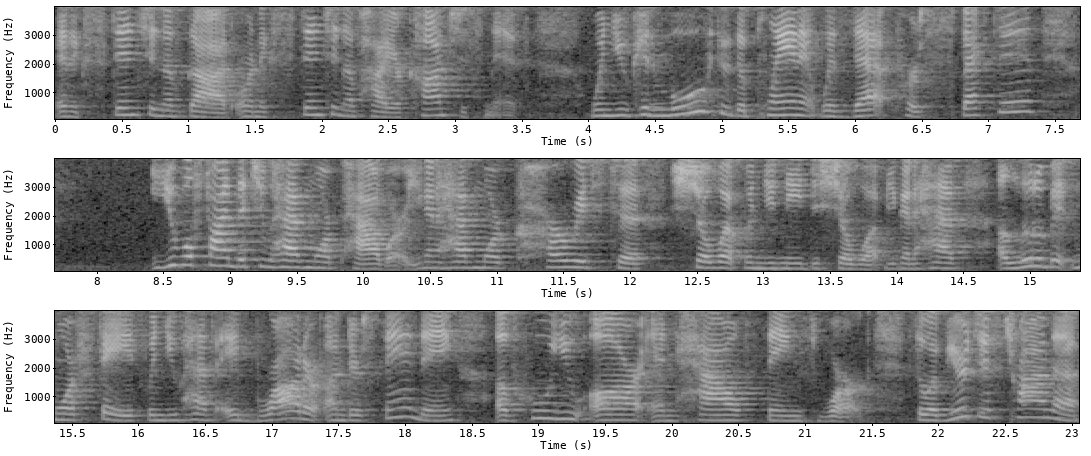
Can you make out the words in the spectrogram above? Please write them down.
an extension of God or an extension of higher consciousness. When you can move through the planet with that perspective, you will find that you have more power. You're going to have more courage to show up when you need to show up. You're going to have a little bit more faith when you have a broader understanding of who you are and how things work. So if you're just trying to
